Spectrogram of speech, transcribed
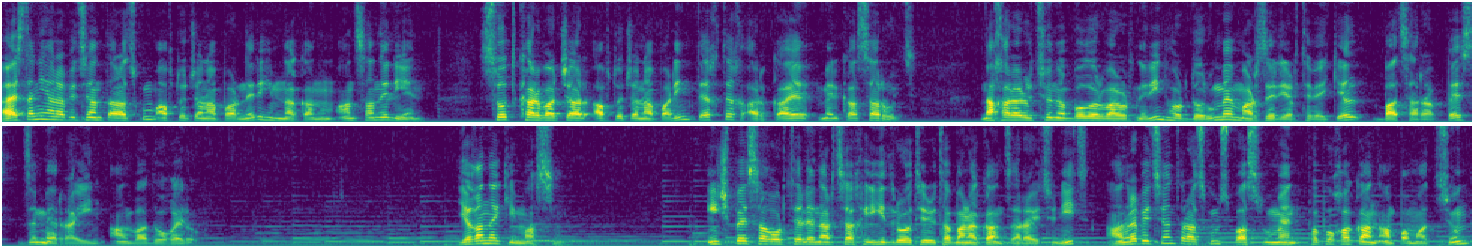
Հայաստանի Հանրապետության տարածքում ավտոճանապարհները հիմնականում անցանելի են։ Սոտ Խարվաճար ավտոճանապարհին տեղ-տեղ արկա է մերկասառույց։ Նախարարությունը բոլոր վարորդներին հորդորում է մարզեր երթևեկել բացառապես ձմեռային անվադողերով։ Եղանակի մասին. Ինչպես հաղորդել են Արցախի հիդրոթերապևտաբանական ծառայությունից, հանրապետության տարածքում սպասվում են փոփոխական անպամատություն,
